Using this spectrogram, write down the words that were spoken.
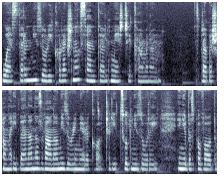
Western Missouri Correctional Center w mieście Cameron. Sprawę Shona i Bena nazwano Missouri Miracle, czyli cud Missouri i nie bez powodu.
